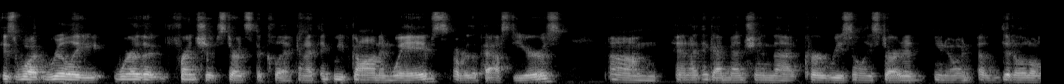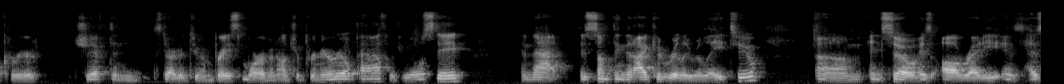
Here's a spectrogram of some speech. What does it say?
is what really where the friendship starts to click. And I think we've gone in waves over the past years. Um, and I think I mentioned that Kurt recently started, you know, and, uh, did a little career shift and started to embrace more of an entrepreneurial path with real estate. And that is something that I could really relate to. Um, and so has already has, has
